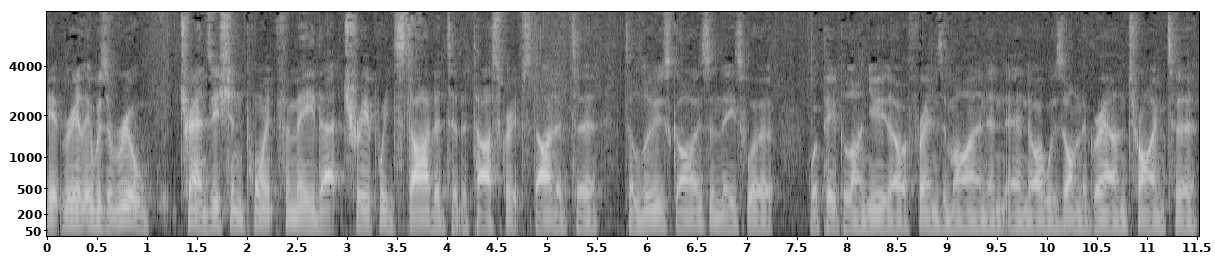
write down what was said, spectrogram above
it really it was a real transition point for me that trip. We'd started to the task group started to to lose guys and these were were people I knew. They were friends of mine and, and I was on the ground trying to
